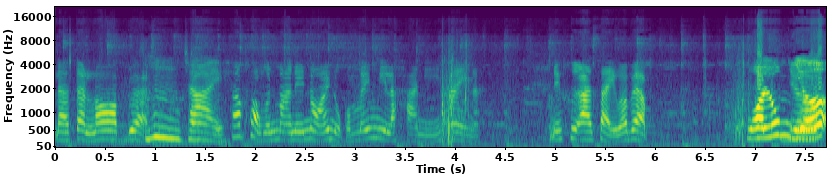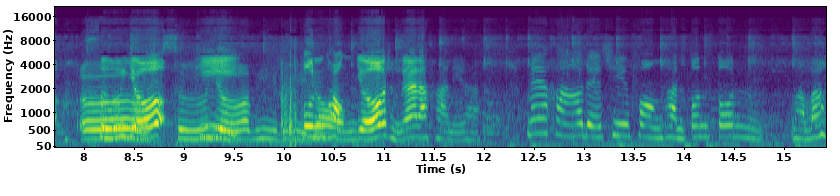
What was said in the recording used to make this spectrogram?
แล้วแต่รอบด้วยอืมใช่ ถ้าของมันมาน้อยๆหนูก็ไม่มีราคานี้ให้นะ นี่คืออาศัยว่าแบบวอลลุ่มเยอะ ซื้อเยอะ ซื้อพี่เยอะอะพี่ดูดิตุนดกของเยอะถึงได้ราคานี้นะคะแม่คะ เอาเดชีฟองพันต้นต้นๆมาบ้าง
